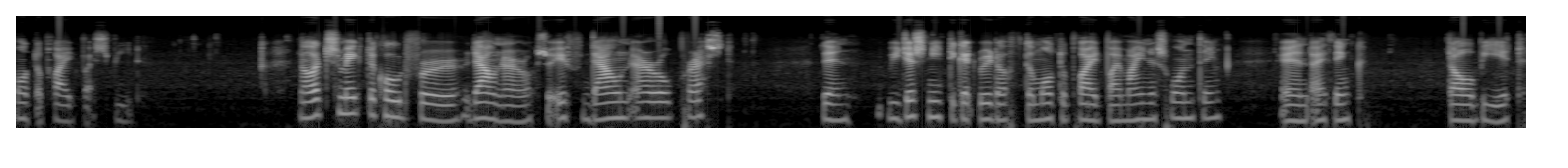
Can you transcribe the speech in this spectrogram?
multiplied by speed. Now let's make the code for down arrow. So if down arrow pressed, then we just need to get rid of the multiplied by minus 1 thing. And I think that'll be it.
